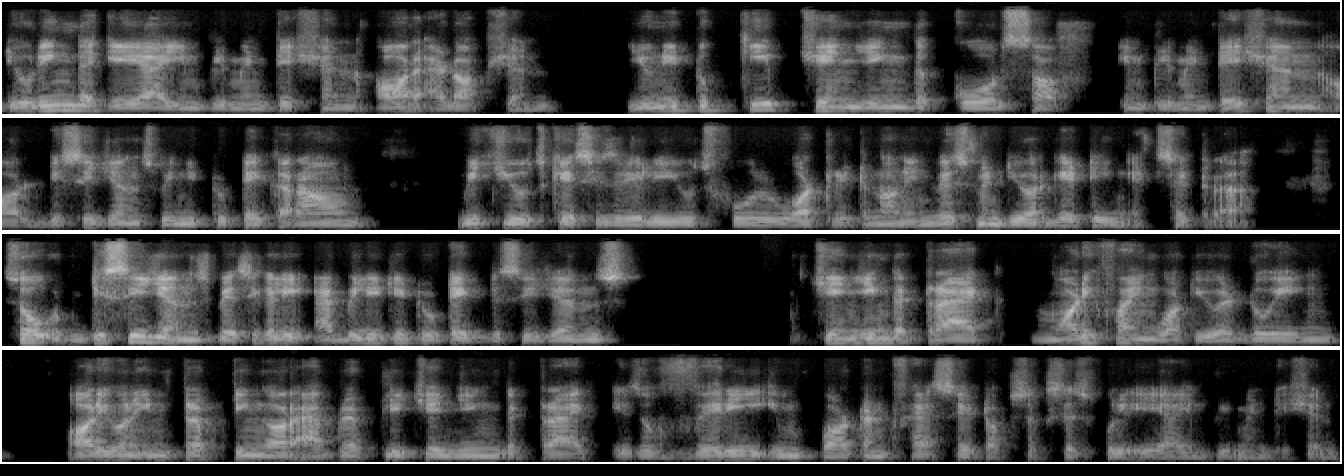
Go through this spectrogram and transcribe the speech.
During the AI implementation or adoption, you need to keep changing the course of implementation or decisions we need to take around which use case is really useful, what return on investment you are getting, etc. So decisions, basically ability to take decisions, changing the track, modifying what you are doing, or even interrupting or abruptly changing the track is a very important facet of successful AI implementation.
